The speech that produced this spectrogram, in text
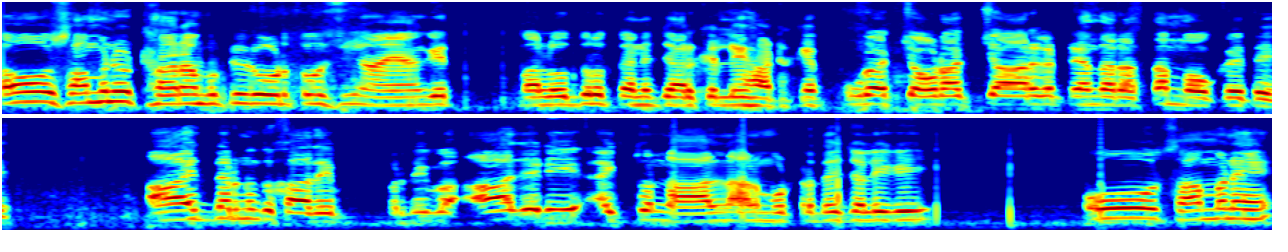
ਉਹ ਸਾਹਮਣੇ 18 ਬੁੱਟੀ ਰੋਡ ਤੋਂ ਅਸੀਂ ਆਇਆਂਗੇ ਮੰਨ ਲਓ ਉਧਰੋਂ 3-4 ਕਿੱਲੇ ਹਟ ਕੇ ਪੂਰਾ ਚੌੜਾ 4 ਗੱਟਿਆਂ ਦਾ ਰਸਤਾ ਮੌਕੇ ਤੇ। ਆ ਇੱਧਰ ਨੂੰ ਦਿਖਾ ਦੇ ਪ੍ਰਦੀਪ, ਆ ਜਿਹੜੀ ਇੱਥੋਂ ਨਾਲ ਨਾਲ ਮੋਟਰ ਤੇ ਚਲੀ ਗਈ, ਉਹ ਸਾਹਮਣੇ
